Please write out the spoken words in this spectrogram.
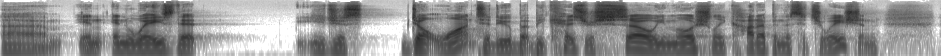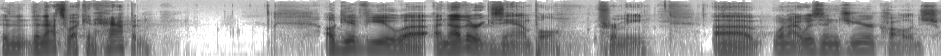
um, in in ways that you just don't want to do, but because you're so emotionally caught up in the situation, then, then that's what can happen. I'll give you uh, another example for me. Uh, when I was in junior college,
